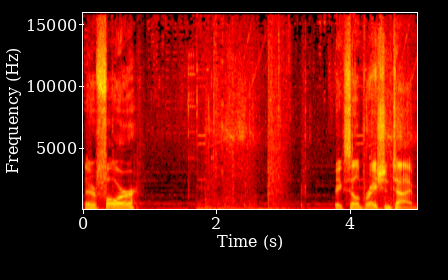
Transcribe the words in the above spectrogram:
Therefore, big celebration time.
